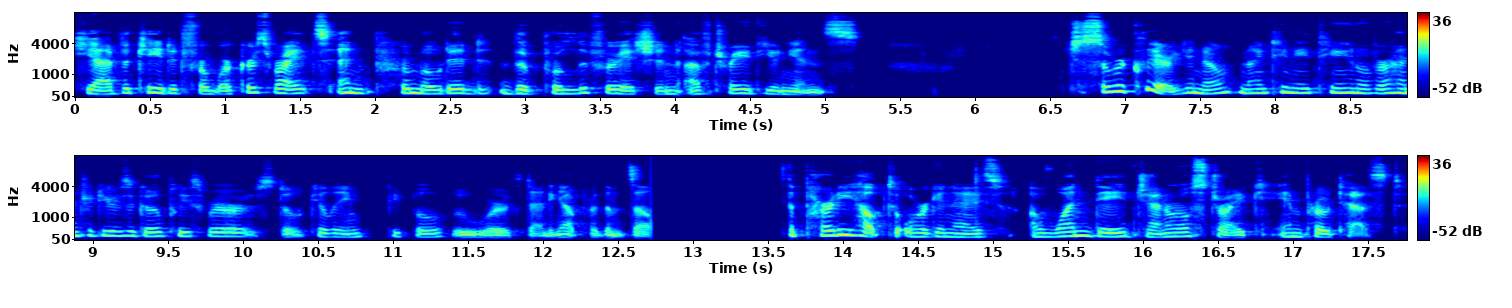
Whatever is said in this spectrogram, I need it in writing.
He advocated for workers' rights and promoted the proliferation of trade unions. Just so we're clear, you know, 1918, over 100 years ago, police were still killing people who were standing up for themselves. The party helped to organize a one day general strike in protest.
